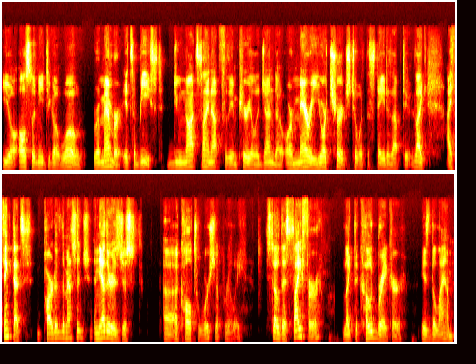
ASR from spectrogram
you also need to go, whoa, remember, it's a beast. Do not sign up for the imperial agenda or marry your church to what the state is up to. Like, I think that's part of the message. And the other is just a call to worship, really. So the cipher, like the code breaker, is the lamb.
